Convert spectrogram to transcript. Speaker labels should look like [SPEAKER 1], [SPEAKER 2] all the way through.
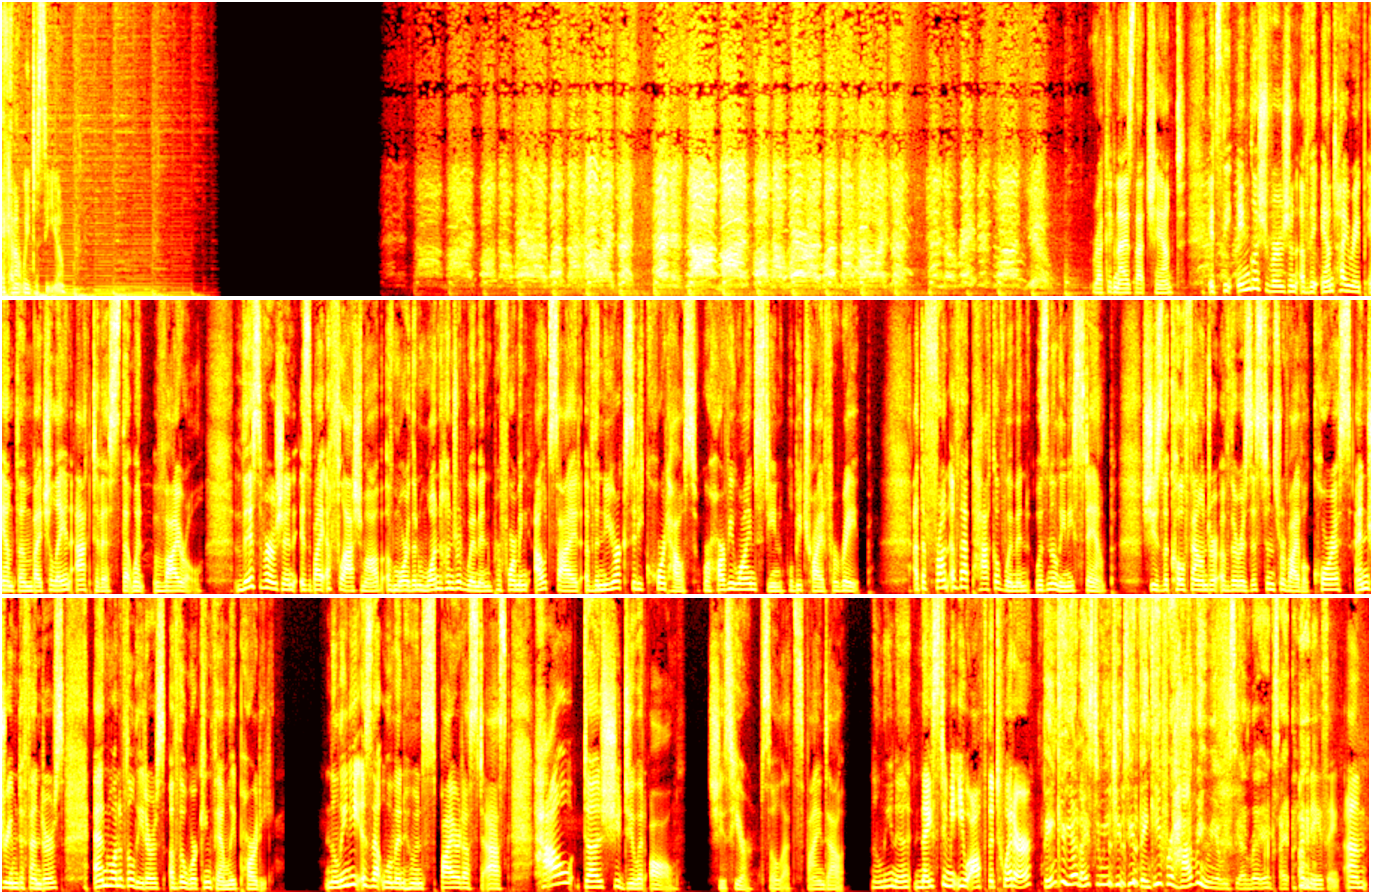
[SPEAKER 1] I cannot wait to see you. Recognize that chant? It's the English version of the anti rape anthem by Chilean activists that went viral. This version is by a flash mob of more than 100 women performing outside of the New York City courthouse where Harvey Weinstein will be tried for rape. At the front of that pack of women was Nelini Stamp. She's the co founder of the Resistance Revival Chorus and Dream Defenders, and one of the leaders of the Working Family Party. Nalini is that woman who inspired us to ask, how does she do it all? She's here, so let's find out. Nelini, nice to meet you off the Twitter.
[SPEAKER 2] Thank you. Yeah, nice to meet you too. Thank you for having me, Alicia. I'm very excited.
[SPEAKER 1] Amazing. Um,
